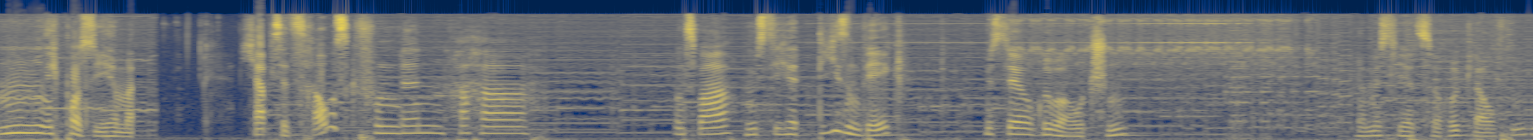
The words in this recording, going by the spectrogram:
Hm, ich poste hier mal. Ich hab's jetzt rausgefunden. Haha. Und zwar müsst ihr hier diesen Weg, müsst ihr rüberrutschen. Dann müsst ihr jetzt zurücklaufen.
